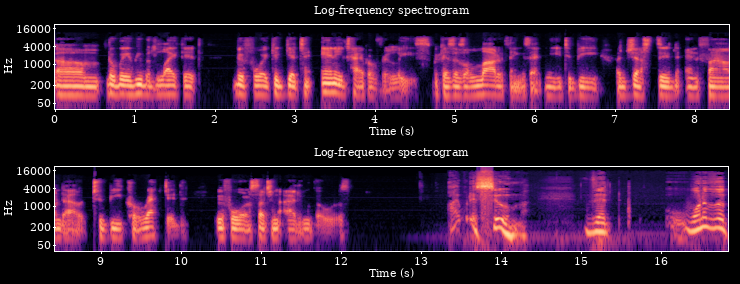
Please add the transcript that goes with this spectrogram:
um, the way we would like it before it could get to any type of release because there's a lot of things that need to be adjusted and found out to be corrected before such an item goes. I would assume that one of the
